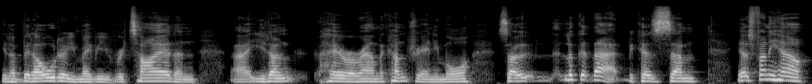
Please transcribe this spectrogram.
you know a bit older, you maybe retired and uh, you don't hear around the country anymore. So look at that because um, it's funny how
